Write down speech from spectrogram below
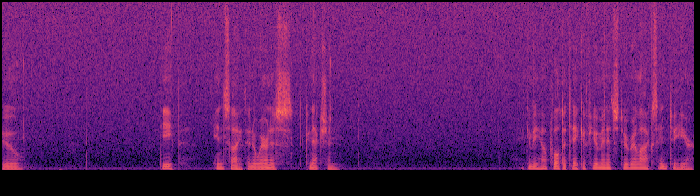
to deep insight and awareness, connection. It can be helpful to take a few minutes to relax into here.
